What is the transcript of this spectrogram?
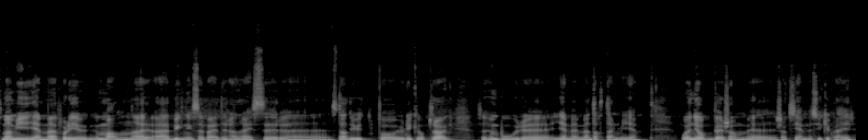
som er mye hjemme fordi mannen er, er bygningsarbeider. Han reiser eh, stadig ut på ulike oppdrag. Så hun bor eh, hjemme med datteren mye. Og hun jobber som eh, slags hjemmesykepleier.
